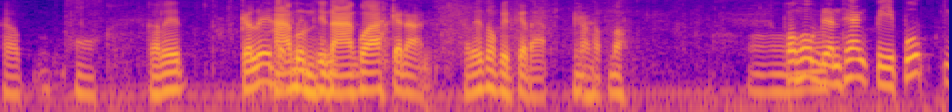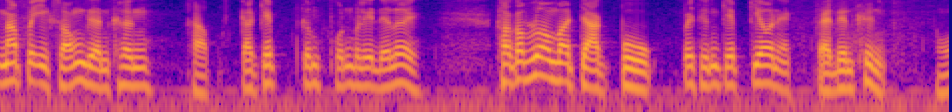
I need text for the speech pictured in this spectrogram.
ครับอ๋อก็เลย ก็เลยต้องหาเป็ดุลที่หนากว่ากระดาษ ก็เลยต้องเป็นกระดาษครับ นะครับเนาะพอหกเดือนแท่งปีปุ๊บนับไปอีก2เดือนครึ่งครับก็เก็บผลผลิตได้เลยเท่ากับร่วมว่าจากปลูกไปถึงเก็บเกี่ยวเนี่ยแปดเดือนครึ่ง โอ้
